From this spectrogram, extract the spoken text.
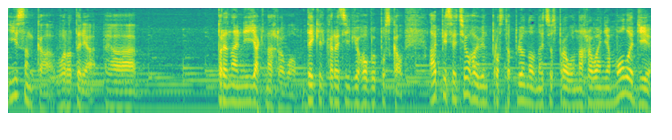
Ісенка воротаря. Принаймні як награвав, декілька разів його випускав. А після цього він просто плюнув на цю справу награвання молоді,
